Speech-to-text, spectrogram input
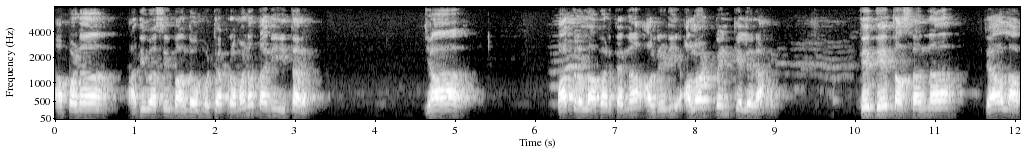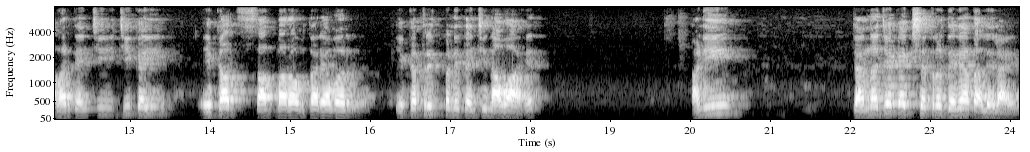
आपण आदिवासी बांधव मोठ्या प्रमाणात आणि इतर ज्या पात्र लाभार्थ्यांना ऑलरेडी अलॉटमेंट केलेलं आहे ते देत असताना त्या लाभार्थ्यांची जी काही एकाच सात बारा उतार्यावर एकत्रितपणे त्यांची नावं आहेत. आणि त्यांना जे काही क्षेत्र देण्यात आलेलं आहे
